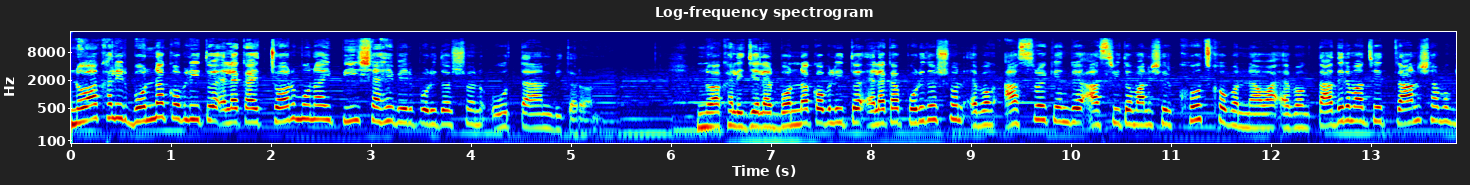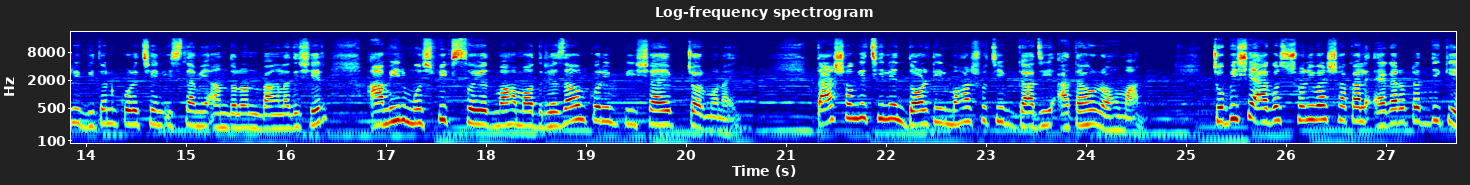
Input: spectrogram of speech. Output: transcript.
নোয়াখালীর বন্যা কবলিত এলাকায় চরমোনাই পি সাহেবের পরিদর্শন ও ত্রাণ বিতরণ। নোয়াখালী জেলার বন্যা কবলিত এলাকা পরিদর্শন এবং আশ্রয় কেন্দ্রে আশ্রিত মানুষের খোঁজ খবর নেওয়া এবং তাদের মাঝে ত্রাণ সামগ্রী বিতরণ করেছেন ইসলামী আন্দোলন বাংলাদেশের আমির মুশফিক সৈয়দ মোহাম্মদ রেজাউল করিম পি সাহেব চরমোনাই তার সঙ্গে ছিলেন দলটির মহাসচিব গাজী আতাউর রহমান। চব্বিশে আগস্ট শনিবার সকাল এগারোটার দিকে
